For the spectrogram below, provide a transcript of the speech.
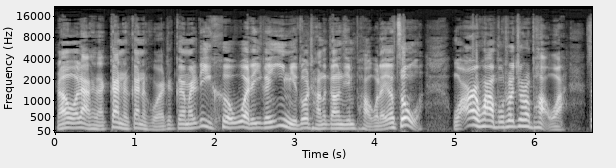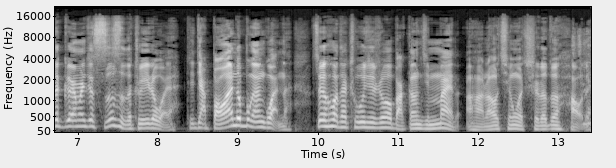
然后我俩在那干着干着活，这哥们立刻握着一根一米多长的钢筋跑过来要揍我，我二话不说就是跑啊！这哥们就死死的追着我呀，这家保安都不敢管呢。最后他出去之后把钢筋卖了啊，然后请我吃了顿好的。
